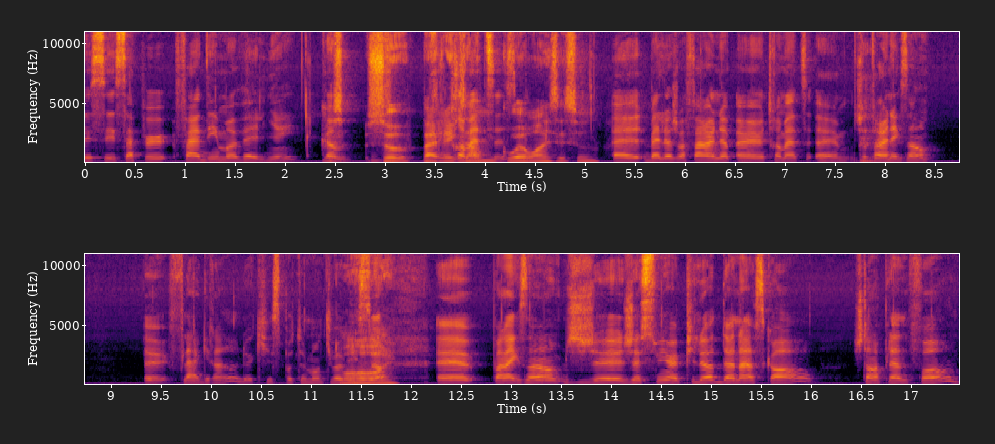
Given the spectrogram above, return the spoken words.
tu sais, ça peut faire des mauvais liens. Comme, ça, par exemple, traumatisme. quoi? Ouais, c'est ça. euh, ben là, je vais faire un, un traumati- euh, je vais faire un exemple euh, flagrant, là, qui c'est pas tout le monde qui va vivre ça. ouais. Euh, par exemple, je, je suis un pilote de NASCAR. Je suis en pleine forme.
